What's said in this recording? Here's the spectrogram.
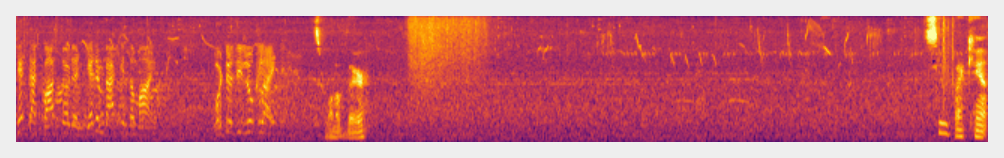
Get that bastard and get him back in the mine. What does he look like? There's one up there. See if I can't.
